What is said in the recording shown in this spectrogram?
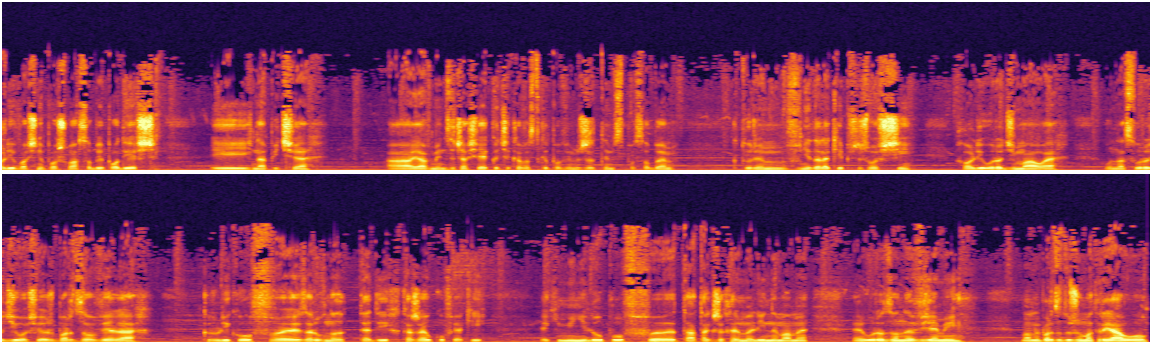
Holly właśnie poszła sobie podjeść i napić się, a ja w międzyczasie jako ciekawostkę powiem, że tym sposobem, którym w niedalekiej przyszłości Holly urodzi małe, u nas urodziło się już bardzo wiele królików, e, zarówno Teddych karzełków, jak i, jak i mini lupów, e, ta także hermeliny mamy e, urodzone w ziemi. Mamy bardzo dużo materiału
